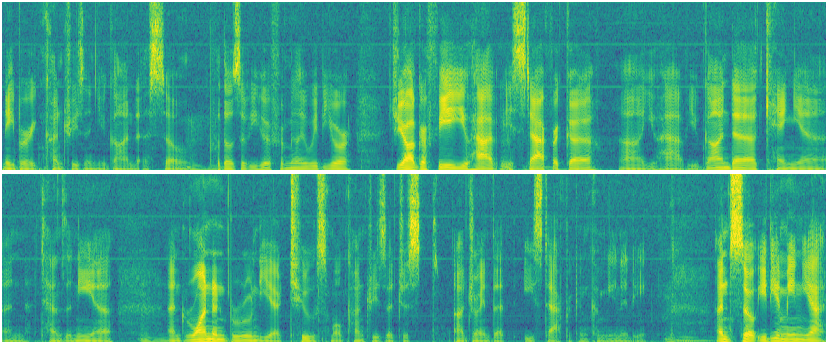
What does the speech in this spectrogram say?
neighboring countries in Uganda. So for Mhm. those of you who are familiar with your geography, you have East Mhm. Africa, uh, you have Uganda, Kenya, and Tanzania. Mhm. And Rwanda and Burundi are two small countries that just uh, joined that East African community. Mhm. And so Idi Amin, yeah,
